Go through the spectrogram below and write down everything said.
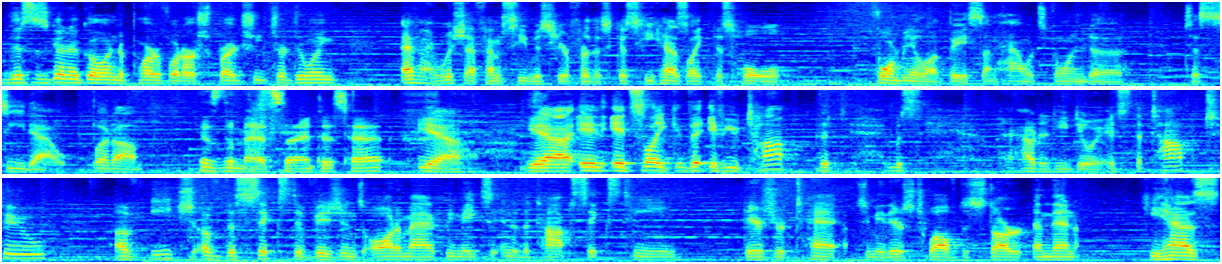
this is going to go into part of what our spreadsheets are doing. And I wish FMC was here for this because he has like this whole formula based on how it's going to to seed out. But um, Is the mad scientist hat? yeah, yeah, it, it's like the, if you top the it was how did he do it? It's the top two of each of the six divisions automatically makes it into the top 16. There's your 10. Excuse me. There's 12 to start, and then he has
